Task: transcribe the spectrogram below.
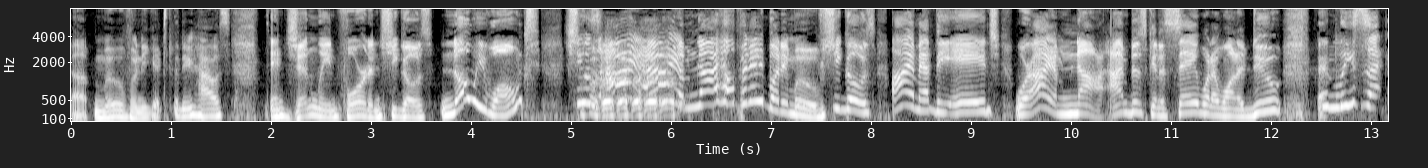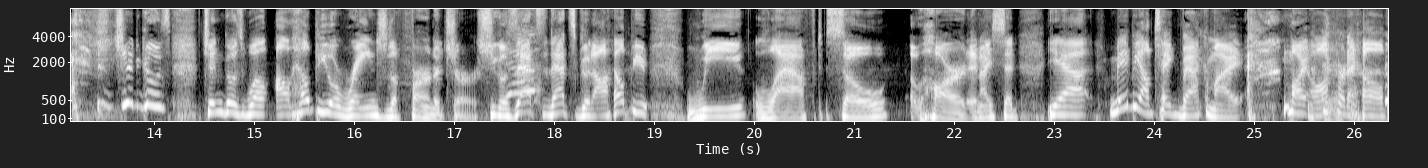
uh, move when you get to the new house. And Jen leaned forward and she goes, No, he won't. She goes, I, I am not helping anybody move. She goes, I am at the age where I am not. I'm just going to say what I want to do. And Lisa, Jen goes, Jen goes, Well, I'll help you arrange the furniture. She goes, That's that's good. I'll help you. We laughed so hard and i said yeah maybe i'll take back my my offer to help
